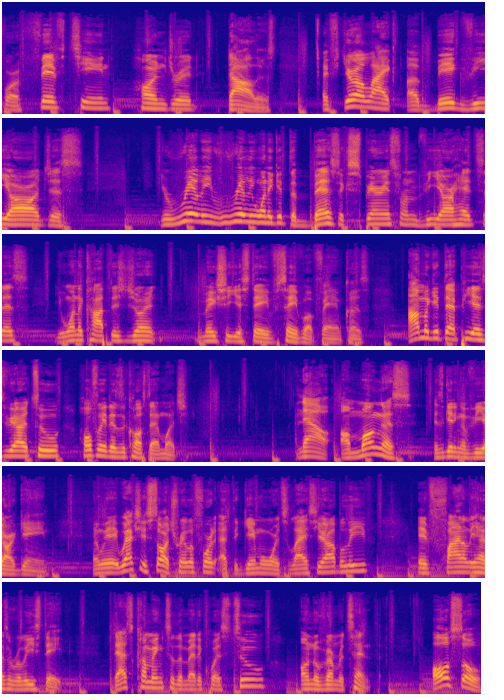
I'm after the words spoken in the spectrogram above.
for $1,500 if you're like a big VR, just you really, really want to get the best experience from VR headsets, you want to cop this joint, make sure you stay save up, fam, because I'm gonna get that PSVR 2. Hopefully, it doesn't cost that much. Now, Among Us is getting a VR game, and we, we actually saw a trailer for it at the Game Awards last year, I believe. It finally has a release date. That's coming to the MetaQuest 2 on November 10th. Also,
